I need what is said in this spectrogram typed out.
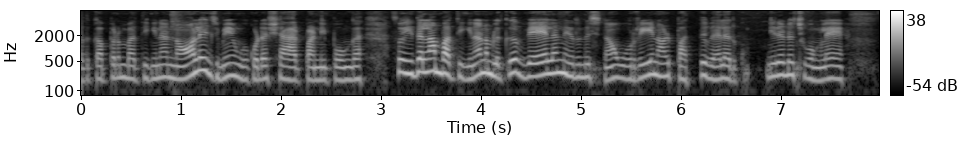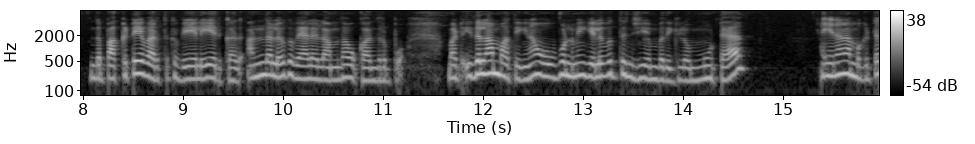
அதுக்கப்புறம் பார்த்தீங்கன்னா நாலேஜுமே உங்கள் கூட ஷேர் பண்ணிப்போங்க. ஸோ இதெல்லாம் பார்த்தீங்கன்னா நம்மளுக்கு வேலைன்னு இருந்துச்சுன்னா ஒரே நாள் பத்து வேலை இருக்கும். இல்லைன்னு வச்சுக்கோங்களேன் இந்த பக்கெட்டே வரத்துக்கு வேலையே இருக்காது. அந்த அளவுக்கு வேலை இல்லாமல் தான் உட்காந்துருப்போம் பட் இதெல்லாம் பார்த்தீங்கன்னா ஒவ்வொன்றுமே எழுபத்தஞ்சி எண்பது கிலோ மூட்டை ஏன்னா நம்மக்கிட்ட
